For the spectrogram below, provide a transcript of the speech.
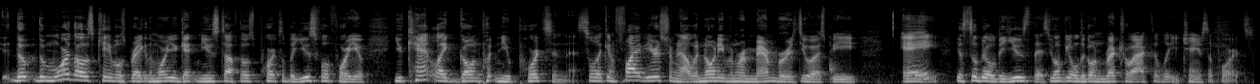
the the more those cables break, the more you get new stuff. Those ports will be useful for you. You can't like go and put new ports in this. So like in five years from now, when no one even remembers USB A, you'll still be able to use this. You won't be able to go and retroactively change the ports.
